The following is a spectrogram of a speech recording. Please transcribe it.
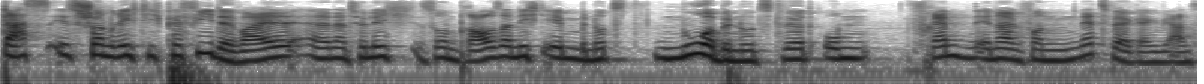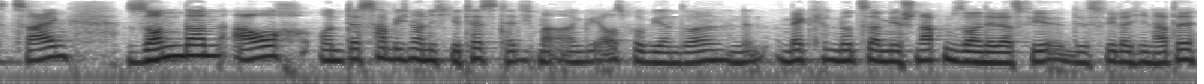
Das ist schon richtig perfide, weil äh, natürlich so ein Browser nicht eben benutzt, nur benutzt wird, um fremden Inhalt von Netzwerk irgendwie anzuzeigen, sondern auch, und das habe ich noch nicht getestet, hätte ich mal irgendwie ausprobieren sollen, einen Mac-Nutzer mir schnappen sollen, der das, das Fehlerchen hatte,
